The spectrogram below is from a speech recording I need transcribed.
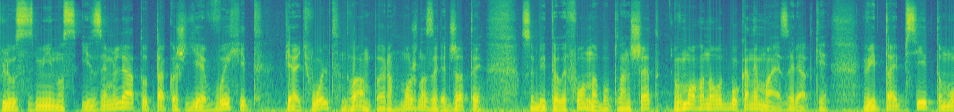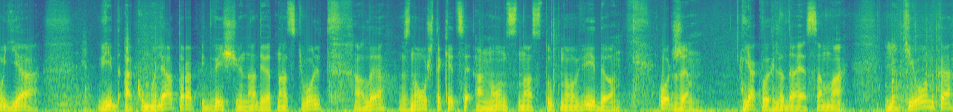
плюс-мінус і земля, тут також є вихід 5 вольт 2 ампера. Можна заряджати собі телефон або планшет. В мого ноутбука немає зарядки від Type-C, тому я від акумулятора підвищую на 19 вольт. Але знову ж таки це анонс наступного відео. Отже, як виглядає сама літіонка,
